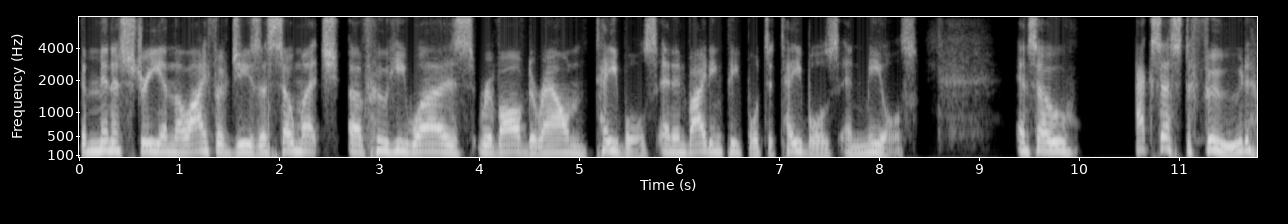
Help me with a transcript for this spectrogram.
the ministry and the life of Jesus, so much of who he was revolved around tables and inviting people to tables and meals. And so, access to food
